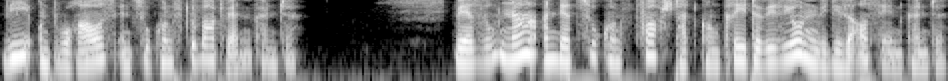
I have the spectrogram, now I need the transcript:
wie und woraus in Zukunft gebaut werden könnte. Wer so nah an der Zukunft forscht, hat konkrete Visionen, wie diese aussehen könnte.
